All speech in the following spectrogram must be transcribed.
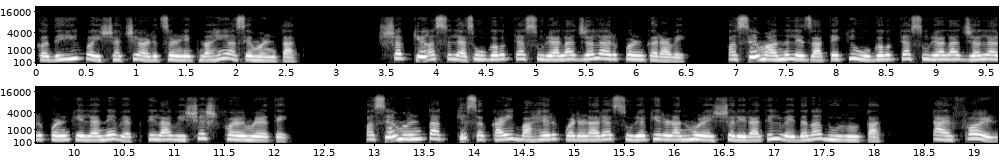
कधीही पैशाची अडचण येत नाही असे म्हणतात. शक्य असल्यास उगवत्या सूर्याला जल अर्पण करावे. असे मानले जाते की उगवत्या सूर्याला जल अर्पण केल्याने व्यक्तीला विशेष फळ मिळते. असे म्हणतात की सकाळी बाहेर पडणाऱ्या सूर्यकिरणांमुळे शरीरातील वेदना दूर होतात. टायफॉइड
